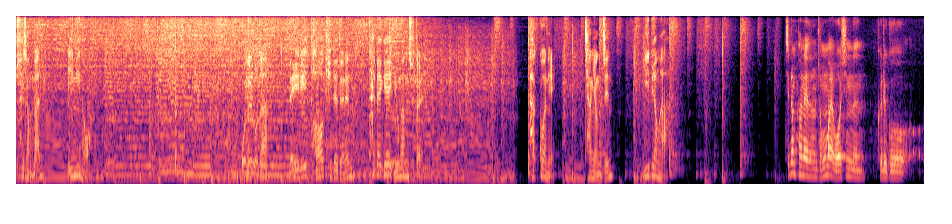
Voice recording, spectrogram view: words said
최정만, 이민호. 오늘보다 내일이 더 기대되는 태백의 유망주들. 박권익, 장영진, 이병하 찌른판에서는 정말 멋있는 그리고 어,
